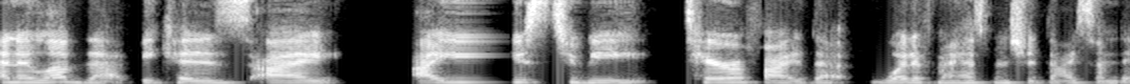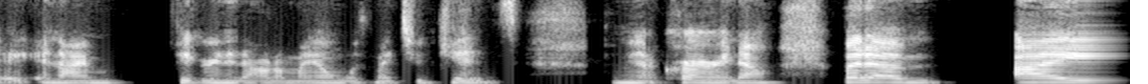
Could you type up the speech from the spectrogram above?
And I love that because I I used to be terrified that what if my husband should die someday and I'm figuring it out on my own with my two kids. I'm not cry right now, but um, I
